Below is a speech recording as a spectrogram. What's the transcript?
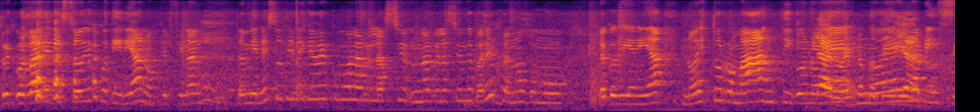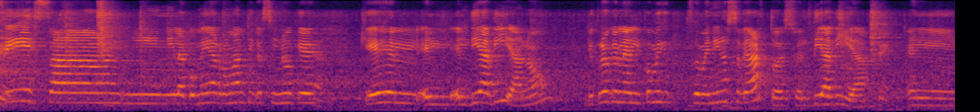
recordar episodios cotidianos, que al final también eso tiene que ver como la relación, una relación de pareja, ¿no? Como la cotidianidad, no es esto romántico, no, es, no es, la princesa, ni, ni, la comedia romántica, sino que, que es el, el, el día a día, ¿no? Yo creo que en el cómic femenino se ve harto eso, el día a día. El,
